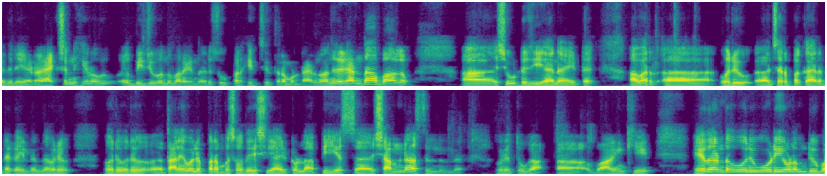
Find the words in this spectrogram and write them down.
എതിരെയാണ്. ആക്ഷൻ ഹീറോ ബിജു എന്ന് പറയുന്ന ഒരു സൂപ്പർ ഹിറ്റ് ചിത്രമുണ്ടായിരുന്നു. അതിന്റെ രണ്ടാം ഭാഗം ഷൂട്ട് ചെയ്യാനായിട്ട് അവർ ഒരു ചെറുപ്പക്കാരന്റെ കയ്യിൽ നിന്ന് ഒരു ഒരു ഒരു തലയോലപ്പറമ്പ് സ്വദേശിയായിട്ടുള്ള പി എസ് ഷംനാസിൽ നിന്ന് ഒരു തുക വാങ്ങിക്കുകയും ഏതാണ്ട് ഒരു കോടിയോളം രൂപ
